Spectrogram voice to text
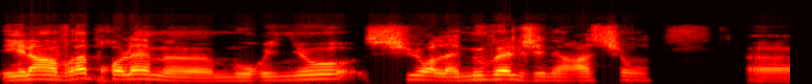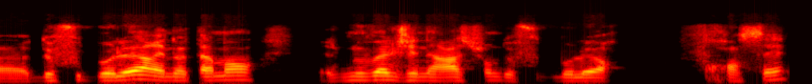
et il a un vrai problème Mourinho sur la nouvelle génération de footballeurs et notamment la nouvelle génération de footballeurs français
